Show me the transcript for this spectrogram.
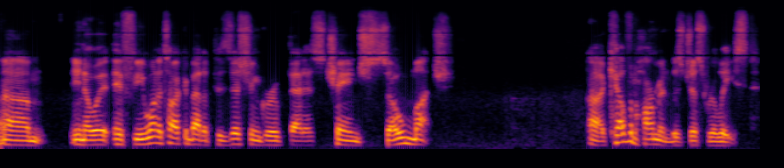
Um, you know, if you want to talk about a position group that has changed so much, uh, Kelvin Harmon was just released.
